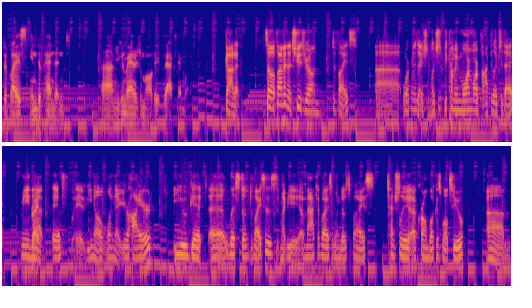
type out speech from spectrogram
device independent. Um, you can manage them all the exact same way. Got it. So if I'm in a choose your own device uh, organization, which is becoming more and more popular today, meaning right. that if, if, you know when you're hired, you get a list of devices. It might be a Mac device, a Windows device, potentially a Chromebook as well too. Um,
